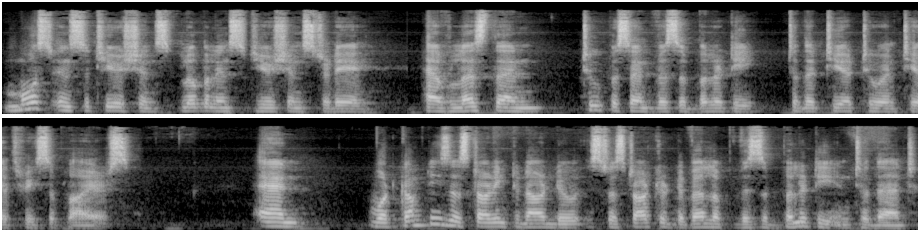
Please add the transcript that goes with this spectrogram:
Most institutions, global institutions today, have less than 2% visibility to the tier two and tier three suppliers. And what companies are starting to now do is to start to develop visibility into that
